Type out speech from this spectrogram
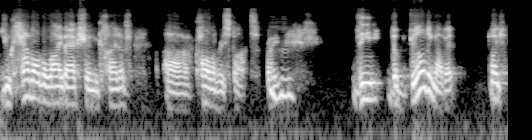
you have all the live action kind of uh, call and response, right? Mm-hmm. The the building of it, like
